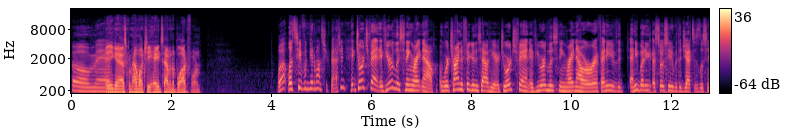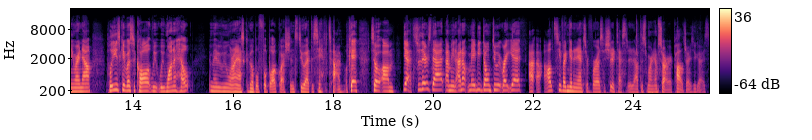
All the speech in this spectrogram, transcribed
Oh man. And you can ask him how much he hates having a block for him. Well, let's see if we can get him on. Imagine, hey George Fant, if you're listening right now, we're trying to figure this out here. George Fant, if you are listening right now, or if any of the anybody associated with the Jets is listening right now, please give us a call. We we want to help, and maybe we want to ask a couple football questions too at the same time. Okay, so um yeah, so there's that. I mean, I don't maybe don't do it right yet. I, I'll see if I can get an answer for us. I should have tested it out this morning. I'm sorry. I apologize, you guys.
